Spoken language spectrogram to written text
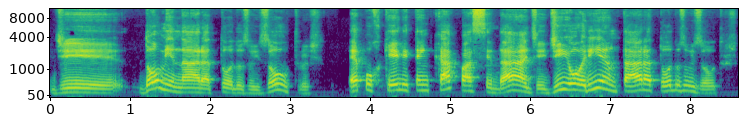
de dominar a todos os outros, é porque ele tem capacidade de orientar a todos os outros.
